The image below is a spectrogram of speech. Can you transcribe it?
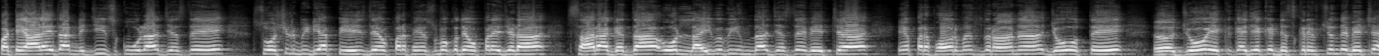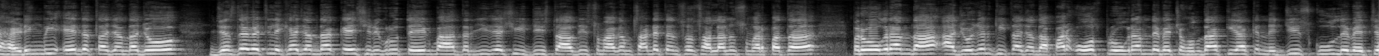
ਪਟਿਆਲੇ ਦਾ ਨਿੱਜੀ ਸਕੂਲ ਆ, ਜਿਸ ਦੇ ਸੋਸ਼ਲ ਮੀਡੀਆ ਪੇਜ ਦੇ ਉੱਪਰ ਫੇਸਬੁੱਕ ਦੇ ਉੱਪਰ ਇਹ ਜਿਹੜਾ ਸਾਰਾ ਗੱਦਾ, ਉਹ ਲਾਈਵ ਵੀ ਹੁੰਦਾ, ਜਿਸ ਦੇ ਵਿੱਚ ਇਹ ਪਰਫਾਰਮੈਂਸ ਦੌਰਾਨ ਜੋ ਉੱਤੇ ਜੋ ਇੱਕ ਕਹਿ ਦਈਏ ਕਿ ਡਿਸਕ੍ਰਿਪਸ਼ਨ ਦੇ ਵਿੱਚ ਹੈਡਿੰਗ ਵੀ ਇਹ ਦਿੱਤਾ ਜਾਂਦਾ, ਜੋ ਜਿਸ ਦੇ ਵਿੱਚ ਲਿਖਿਆ ਜਾਂਦਾ ਕਿ ਸ੍ਰੀ ਗੁਰੂ ਤੇਗ ਬਹਾਦਰ ਜੀ ਦੇ ਸ਼ਹੀਦੀ ਸ਼ਤਾਬਦੀ ਸਮਾਗਮ 350 ਸਾਲਾਂ ਨੂੰ ਸਮਰਪਿਤ ਪ੍ਰੋਗਰਾਮ ਦਾ ਆਯੋਜਨ ਕੀਤਾ ਜਾਂਦਾ। ਪਰ ਉਸ ਪ੍ਰੋਗਰਾਮ ਦੇ ਵਿੱਚ ਹੁੰਦਾ ਕੀ ਆ ਕਿ ਨਿੱਜੀ ਸਕੂਲ ਦੇ ਵਿੱਚ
